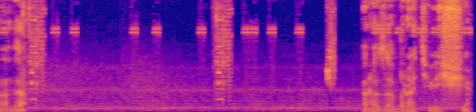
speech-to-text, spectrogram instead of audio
Надо разобрать вещи.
